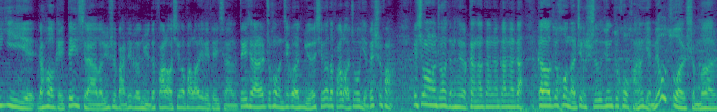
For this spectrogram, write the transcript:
裔然后给逮起来了，于是把这个女的法老邪恶法老也给逮起来了。逮起来了之后呢，结果女的邪恶的法老之后也被释放了，被释放了之后咱们就干干干干干干干干到最后呢，这个十字军最后好像也没有做什么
